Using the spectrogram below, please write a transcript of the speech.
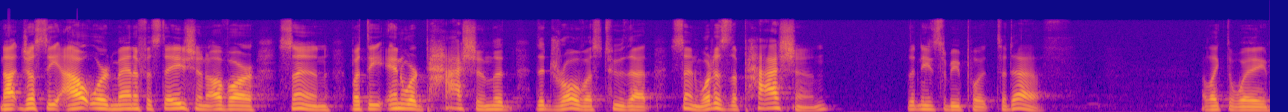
not just the outward manifestation of our sin, but the inward passion that, that drove us to that sin. What is the passion that needs to be put to death? I like the way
